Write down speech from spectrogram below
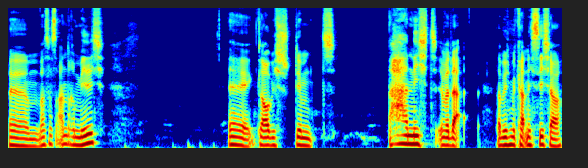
ähm, was ist das andere? Milch, äh, glaube ich, stimmt. Ah, nicht. Aber da, da bin ich mir gerade nicht sicher.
